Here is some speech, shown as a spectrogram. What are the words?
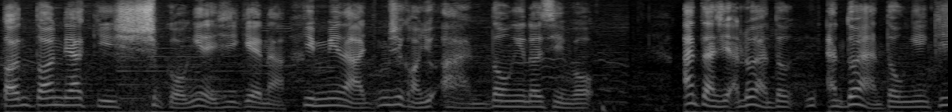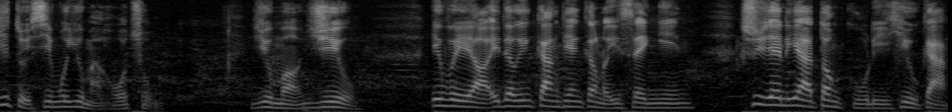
短短了几十个月的时间啊，见面啊，毋是讲有很多人的幸福，啊，但是很多安东安多安东因其实对幸福有蛮好处，有冇有？因为啊，伊都已经降天降落去声音，虽然你也当鼓励休耕，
